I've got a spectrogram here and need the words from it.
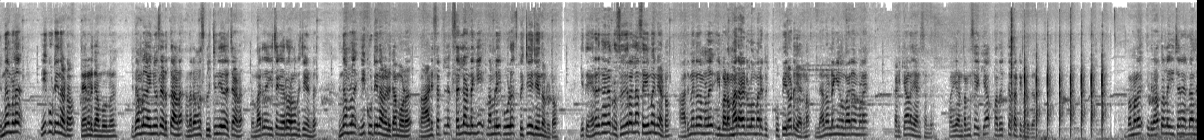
ഇന്ന് നമ്മൾ ഈ കൂട്ടിൽ നിന്ന് കേട്ടോ തേനെടുക്കാൻ പോകുന്നത്. ഇത് നമ്മൾ കഴിഞ്ഞ ദിവസം എടുത്താണ്. അന്നേരം നമ്മൾ സ്പ്ലിറ്റും ചെയ്ത് വെച്ചാണ്. ഇവന്മാർ ഈച്ച കയറി ഉറങ്ങുക ചെയ്യുന്നുണ്ട്. ഇന്ന് നമ്മൾ ഈ കൂട്ടിൽ നിന്നാണ് എടുക്കാൻ പോകുന്നത് റാണി സെറ്റിൽ സെല്ലുണ്ടെങ്കിൽ നമ്മൾ ഈ കൂട് സ്പ്ലിറ്റ് ചെയ്യും ചെയ്യുന്നുണ്ട് കേട്ടോ. ഈ തേനെടുക്കാനുള്ള പ്രൊസീജിയർ എല്ലാം സെയിം തന്നെ കേട്ടോ. ആദ്യം തന്നെ നമ്മൾ ഈ ബടന്മാരായിട്ടുള്ളവന്മാരെ കുപ്പിയിലോട്ട് കയറണം. ഇല്ലാന്നുണ്ടെങ്കിൽ ഇവന്മാർ നമ്മളെ കടിക്കാനുള്ള ചാൻസ് ഉണ്ട്. അപ്പോൾ ഈ എൻട്രൻസ് വയ്ക്കുക പതുക്കെ തട്ടി കൊടുക്കുക. അപ്പം നമ്മൾ ഇതിനകത്തുള്ള ഈച്ചനെ എല്ലാം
